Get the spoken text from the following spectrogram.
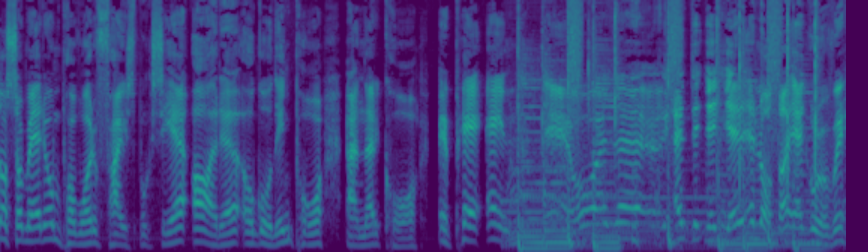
lese mer om på vår Facebook-side Are og Godin på NRK P1. En, eh, en, Den låta er groovy.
